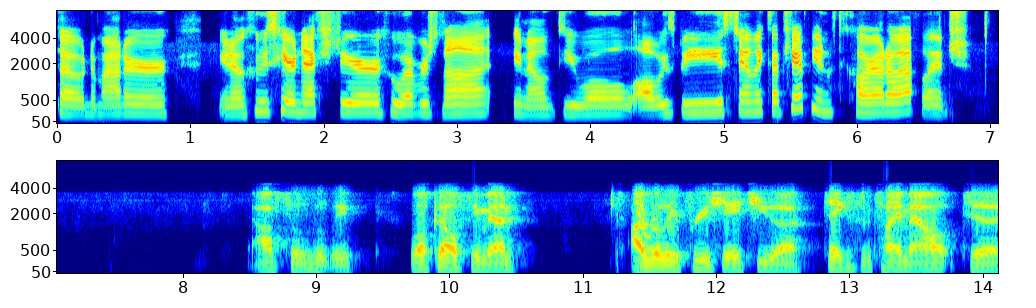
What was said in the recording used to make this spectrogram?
So no matter, you know, who's here next year, whoever's not, you know, you will always be a Stanley Cup champion with the Colorado Avalanche. Absolutely. Well, Kelsey, man, I really appreciate you uh, taking some time out to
